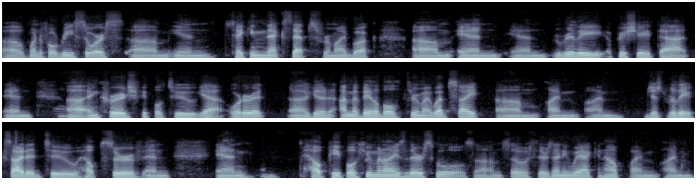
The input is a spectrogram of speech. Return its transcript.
a wonderful resource um, in taking next steps for my book, um, and and really appreciate that and uh, encourage people to yeah order it. Uh, I'm available through my website. Um, I'm I'm just really excited to help serve and and help people humanize their schools. Um, so if there's any way I can help, I'm I'm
